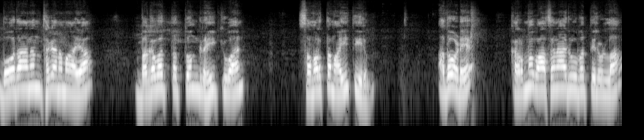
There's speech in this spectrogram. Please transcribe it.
ബോധാനന്ദകനമായ ഭഗവത് തത്വം ഗ്രഹിക്കുവാൻ സമർത്ഥമായി തീരും. അതോടെ കർമ്മവാസനാരൂപത്തിലുള്ള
